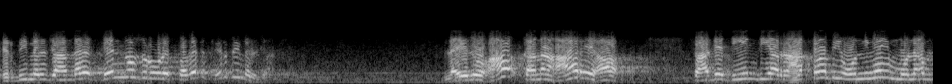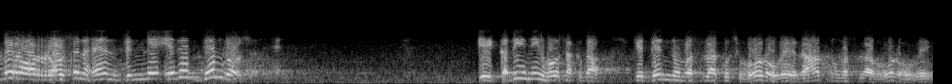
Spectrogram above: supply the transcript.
پھر بھی مل جاتا ہے، دن نو ضرورت پوے تو پھر بھی مل جاتا ہے۔ لئی لوہا کا ہاں رہا ہاں۔ سڈے دین دیا راتوں بھی اونیاں ہی منور اور روشن ہیں، جن نے یہ دن روشن ہیں۔ یہ کدی نہیں ہو سکتا کہ دن نو مسئلہ کچھ ہور ہوئے رات نو مسئلہ ہور ہوئے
